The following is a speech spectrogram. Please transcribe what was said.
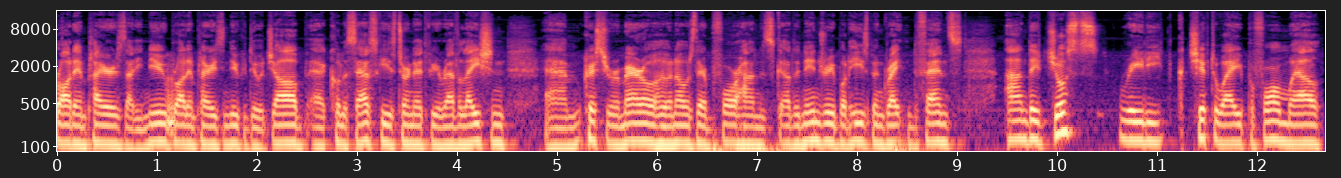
Brought in players that he knew, brought in players he knew could do a job. Uh, Kulusevski's turned out to be a revelation. Um, Cristian Romero, who I know was there beforehand, has got an injury, but he's been great in defence. And they just really chipped away, performed well,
